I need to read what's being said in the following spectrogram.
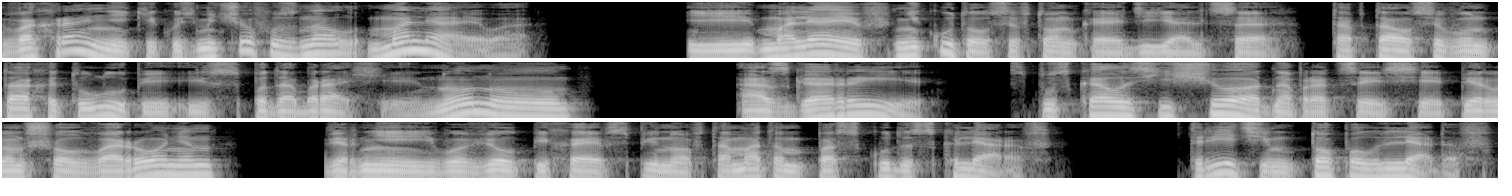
В охраннике Кузьмичев узнал Маляева. И Маляев не кутался в тонкое одеяльце, топтался в унтах и тулупе из подобрахи. Ну-ну. А с горы спускалась еще одна процессия. Первым шел Воронин, Вернее, его вел, пихая в спину автоматом паскуда Скляров. Третьим топал Лядов.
